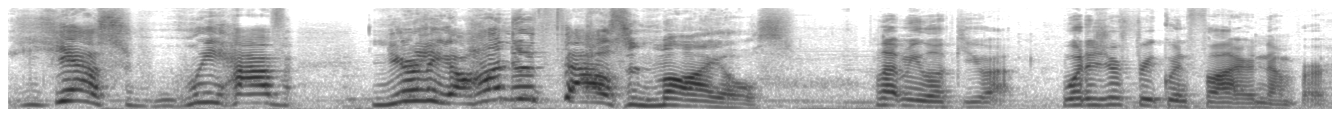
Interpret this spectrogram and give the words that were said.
Yes, we have nearly a hundred thousand miles. Let me look you up. What is your frequent flyer number?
